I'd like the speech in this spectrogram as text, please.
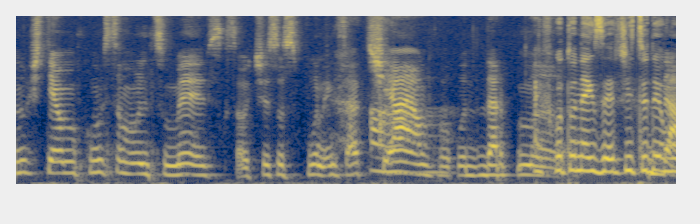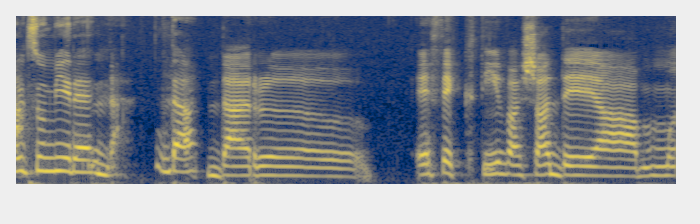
nu știam cum să mulțumesc sau ce să spun exact și Ah. aia am făcut. Dar, Ai făcut un exercițiu de Da. mulțumire. Da. Da. Dar uh, efectiv așa de a mă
